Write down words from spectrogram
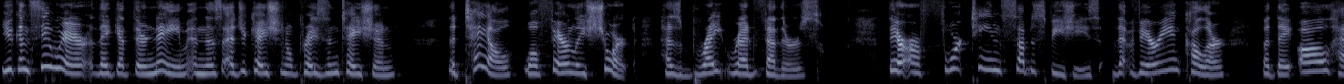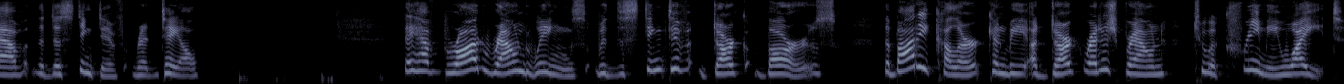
You can see where they get their name in this educational presentation. The tail, while fairly short, has bright red feathers. There are 14 subspecies that vary in color, but they all have the distinctive red tail. They have broad, round wings with distinctive dark bars. The body color can be a dark reddish brown to a creamy white.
